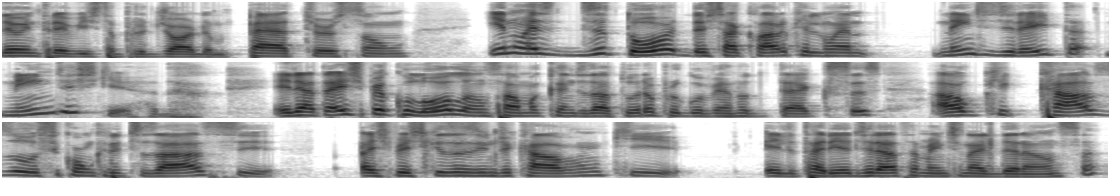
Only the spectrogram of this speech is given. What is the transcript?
deu entrevista para o Jordan Peterson e não hesitou deixar claro que ele não é nem de direita nem de esquerda. Ele até especulou lançar uma candidatura para o governo do Texas, algo que, caso se concretizasse, as pesquisas indicavam que ele estaria diretamente na liderança.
